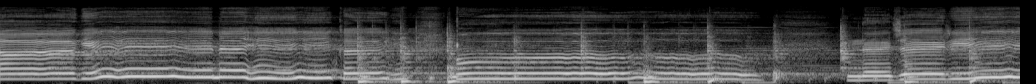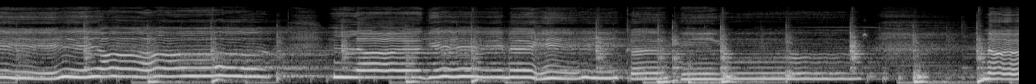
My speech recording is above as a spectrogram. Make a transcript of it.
लागे नहीं कहीं ओ नजरिया लागे नहीं कहीं और।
